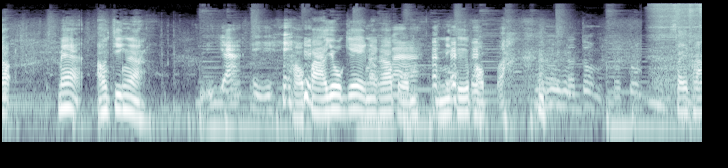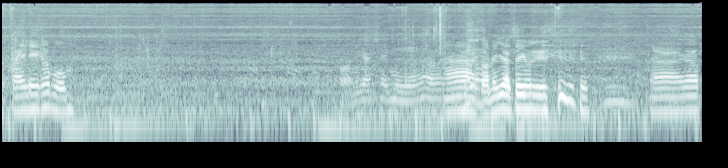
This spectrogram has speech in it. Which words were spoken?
ก็แม่เอาจริงอะย่างไอ้เผาปลาโยกเยกนะครับผม อันนี้คือเผาปลาต้มต้ม ใส่ผักไปเลยครับผมขออ นุญาตใช้มือนะครับอ่าขออนุญาตใช้มือ อ่าครับ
